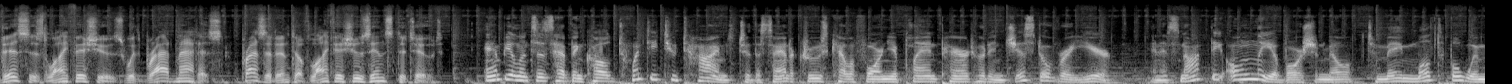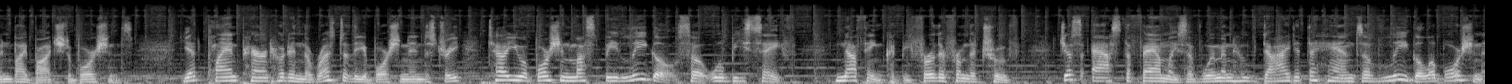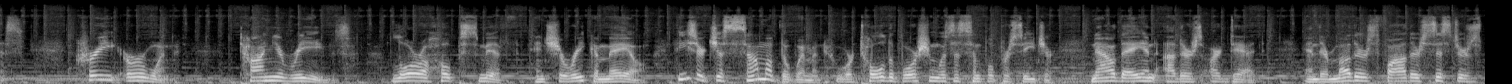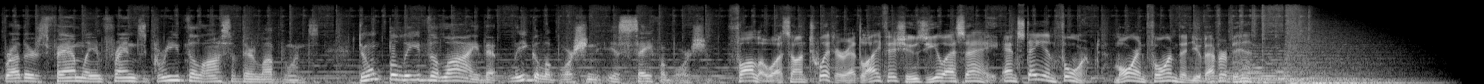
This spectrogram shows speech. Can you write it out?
This is Life Issues with Brad Mattes, president of Life Issues Institute. Ambulances have been called 22 times to the Santa Cruz, California Planned Parenthood in just over a year. And it's not the only abortion mill to maim multiple women by botched abortions. Yet Planned Parenthood and the rest of the abortion industry tell you abortion must be legal so it will be safe. Nothing could be further from the truth. Just ask the families of women who've died at the hands of legal abortionists. Cree Erwin, Tonya Reaves, Laura Hope Smith, and Sharika Mayo. These are just some of the women who were told abortion was a simple procedure. Now they and others are dead, and their mothers, fathers, sisters, brothers, family, and friends grieve the loss of their loved ones. Don't believe the lie that legal abortion is safe abortion. Follow us on Twitter at Life Issues USA and stay informed, more informed than you've ever been.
